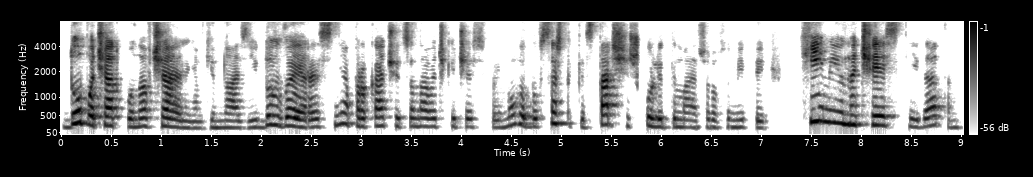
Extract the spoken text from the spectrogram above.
до початку навчання в гімназії, до вересня прокачуються навички чеської мови, бо все ж таки в старшій школі ти маєш розуміти хімію на чеській, да, там,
